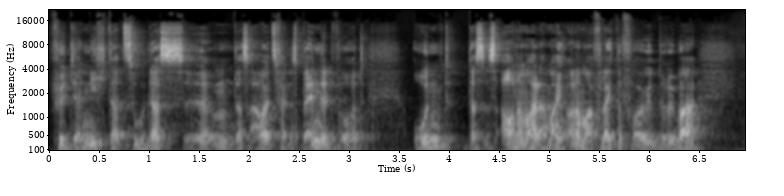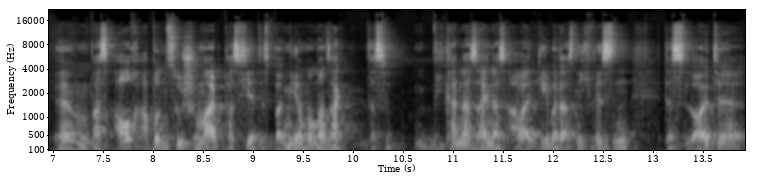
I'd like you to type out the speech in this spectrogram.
führt ja nicht dazu, dass ähm, das Arbeitsverhältnis beendet wird. Und das ist auch nochmal, da mache ich auch nochmal vielleicht eine Folge drüber, ähm, was auch ab und zu schon mal passiert ist bei mir, wo man sagt, das, wie kann das sein, dass Arbeitgeber das nicht wissen, dass Leute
